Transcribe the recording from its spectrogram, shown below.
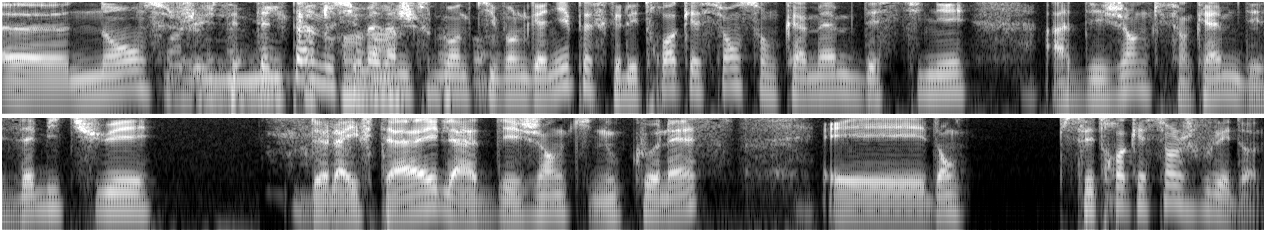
euh, non, c'est peut-être pas monsieur, 1080, madame, tout le monde qui vont le gagner parce que les trois questions sont quand même destinées à des gens qui sont quand même des habitués de Lifestyle, à des gens qui nous connaissent. Et donc, ces trois questions, je vous les donne.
